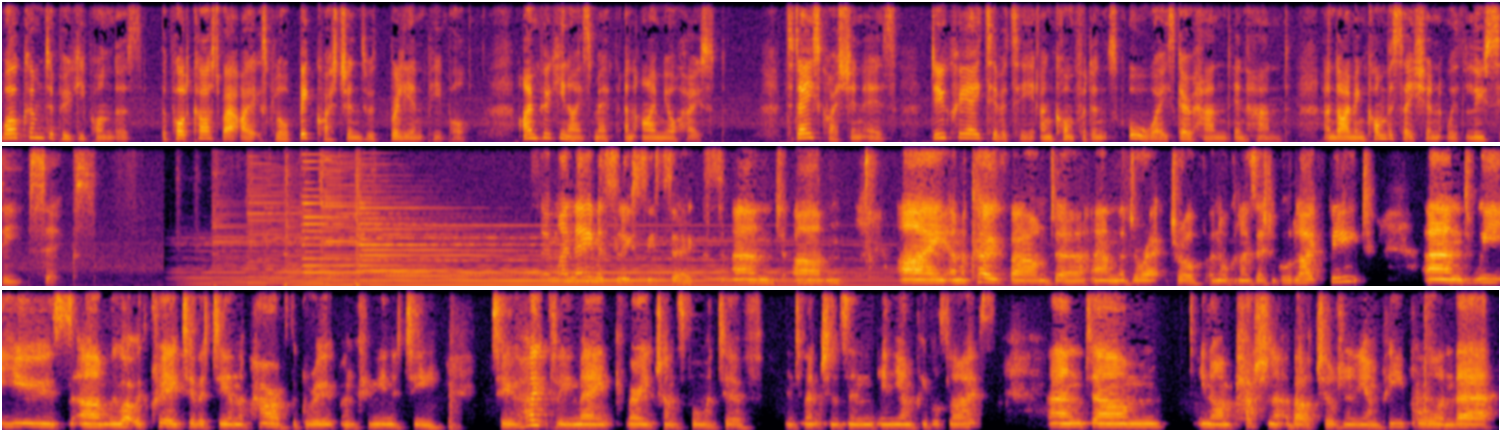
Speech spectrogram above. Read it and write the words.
Welcome to Pookie Ponders, the podcast where I explore big questions with brilliant people. I'm Pookie Nightsmith and I'm your host. Today's question is Do creativity and confidence always go hand in hand? And I'm in conversation with Lucy Six. So, my name is Lucy Six, and um, I am a co founder and the director of an organization called Lifebeat and we use um, we work with creativity and the power of the group and community to hopefully make very transformative interventions in, in young people's lives. And um, you know i'm passionate about children and young people and their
